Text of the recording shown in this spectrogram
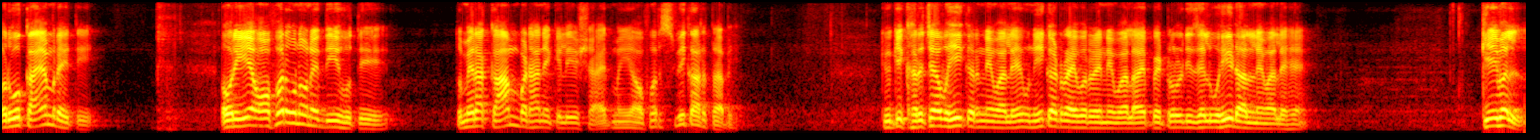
और वो कायम रहती। और ये ऑफ़र उन्होंने दी होती तो मेरा काम बढ़ाने के लिए शायद मैं ये ऑफ़र स्वीकारता भी। क्योंकि खर्चा वही करने वाले हैं उन्हीं का ड्राइवर रहने वाला है, पेट्रोल, डीजल वही डालने वाले हैं। केवल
